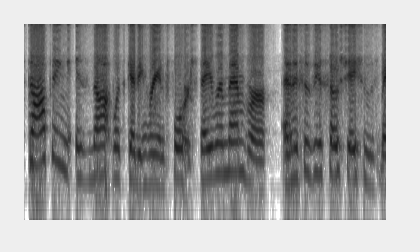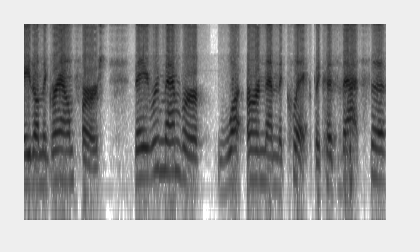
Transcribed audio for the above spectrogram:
stopping is not what's getting reinforced. They remember, and this is the association that's made on the ground first. They remember what earned them the click because that's the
